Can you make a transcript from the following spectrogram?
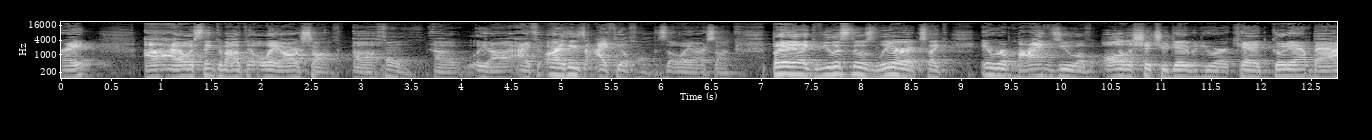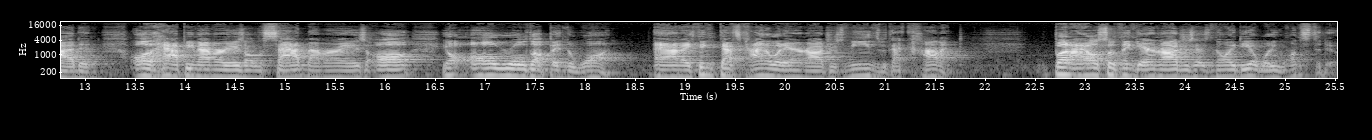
right? Uh, I always think about the OAR song, uh, "Home." Uh, you know, I or I think it's "I Feel Home" is the OAR song. But like, if you listen to those lyrics, like it reminds you of all the shit you did when you were a kid, good and bad, and all the happy memories, all the sad memories, all you know, all rolled up into one. And I think that's kind of what Aaron Rodgers means with that comment. But I also think Aaron Rodgers has no idea what he wants to do.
